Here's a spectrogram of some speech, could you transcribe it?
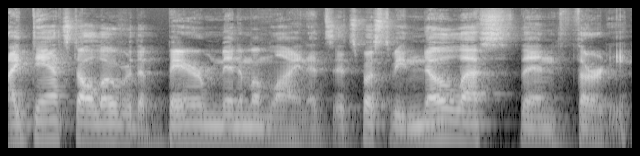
I danced all over the bare minimum line. It's it's supposed to be no less than 30,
